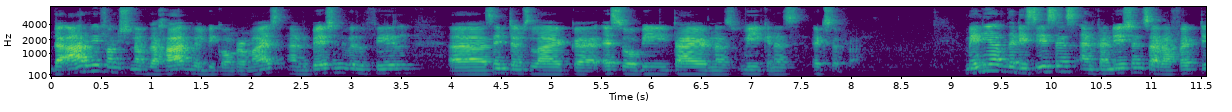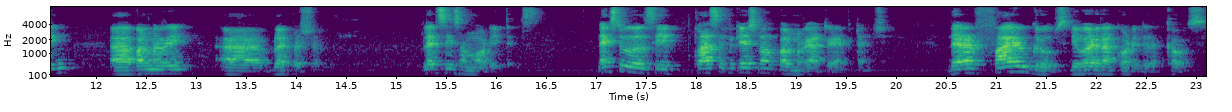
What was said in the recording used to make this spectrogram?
the RV function of the heart will be compromised and the patient will feel uh, symptoms like uh, SOB, tiredness, weakness, etc. Many of the diseases and conditions are affecting uh, pulmonary uh, blood pressure. Let's see some more details. Next we will see classification of pulmonary artery hypertension. There are five groups divided according to the cause.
